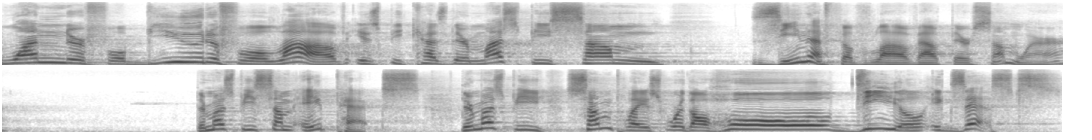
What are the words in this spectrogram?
wonderful, beautiful love is because there must be some zenith of love out there somewhere. There must be some apex. There must be some place where the whole deal exists.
